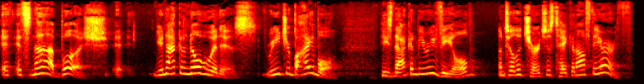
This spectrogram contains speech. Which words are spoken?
It, it's not Bush. It, you're not going to know who it is. Read your Bible. He's not going to be revealed until the church is taken off the earth.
